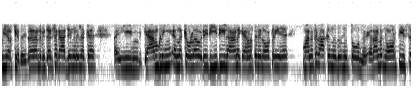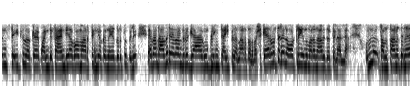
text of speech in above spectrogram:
ഉയർത്തിയത്. ഇത് ഏതാണ്ട് വിദേശ രാജ്യങ്ങളിലൊക്കെ ഈ ഗാംബ്ലിംഗ് എന്നൊക്കെയുള്ള ഒരു രീതിയിലാണ് കേരളത്തിലെ ലോട്ടറിയെ മനസ്സിലാക്കുന്നത് എന്ന് തോന്നുന്നു. ഏതാണ്ട് നോർത്ത് ഈസ്റ്റേൺ സ്റ്റേറ്റ്സിലൊക്കെ പണ്ട് സാന്റിയാഗോ മാർട്ടിന്റെ ഒക്കെ നേതൃത്വത്തിൽ ഏതാണ്ട് അവർ ഏതാണ്ട് ഒരു ഗാംബ്ലിംഗ് ടൈപ്പിലാണ് നടത്തുന്നത്. പക്ഷെ കേരളത്തിലെ ലോട്ടറി എന്ന് പറയുന്ന ആ വിധത്തിലല്ല. ഒന്ന് സംസ്ഥാനത്തിന്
